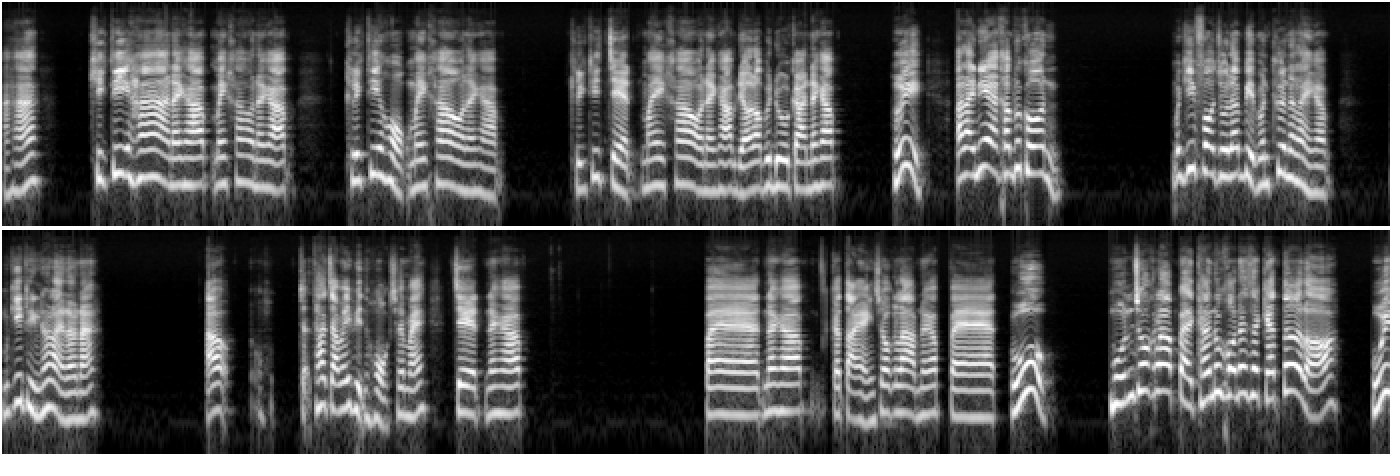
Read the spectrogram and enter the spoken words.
อะฮะคลิกที่ห้านะครับ ไม่เข้านะครับ คลิกที่หกไม่เข้านะครับ คลิกที่เจ็ดไม่เข้านะครับ เดี๋ยวเราไปดูกันนะครับเฮ้ยอะไรเนี่ยครับทุกคน เมื่อกี้ Fortune Rabbit มันขึ้นอะไรครับ เมื่อกี้ถึงเท่าไหร่แล้วนะเอาถ้าจำไม่ผิด6ใช่ไหม7นะครับ 8 นะครับ กระต่ายแห่งโชคลาภนะครับ8อู้หมุนโชคลาภ8ครั้งทุกคนได้สแกตเตอร์เหรออุ้ย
